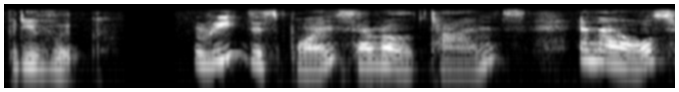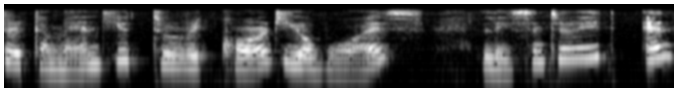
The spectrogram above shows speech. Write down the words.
привык. Read this poem several times, and I also recommend you to record your voice, listen to it, and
